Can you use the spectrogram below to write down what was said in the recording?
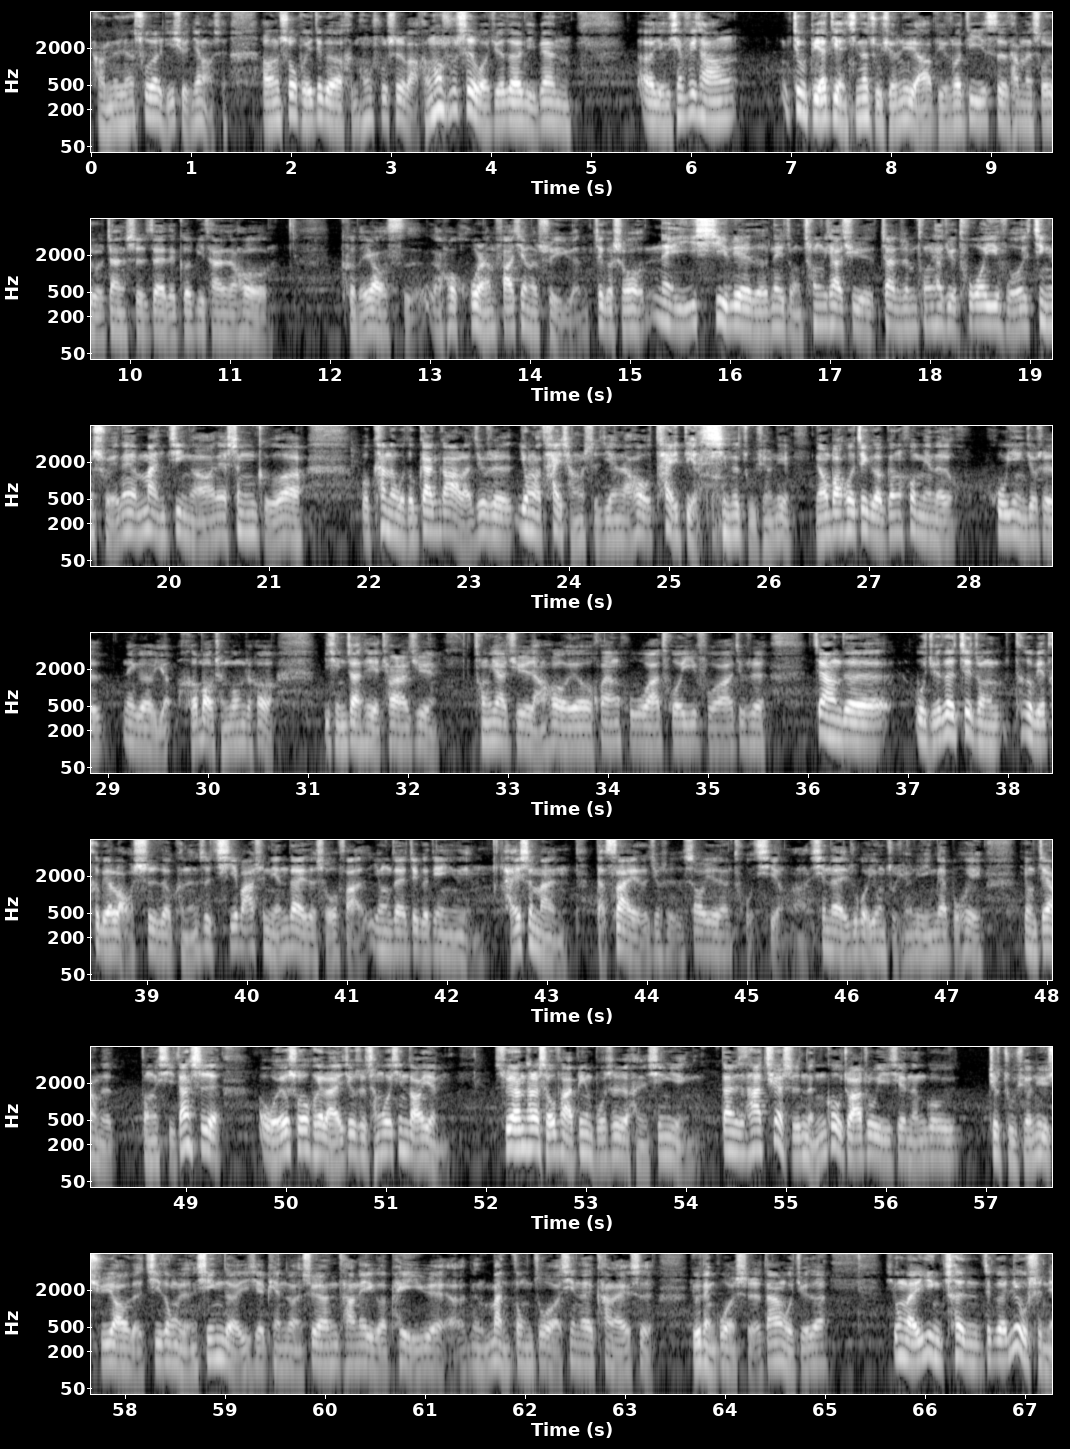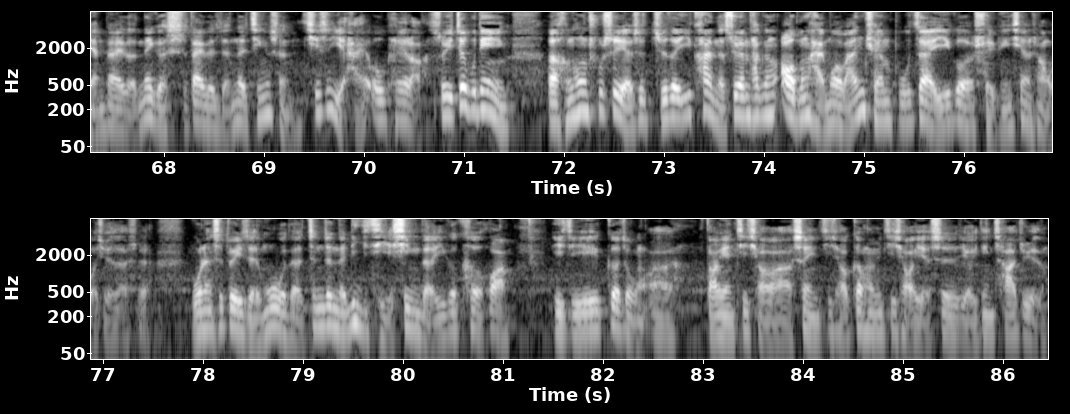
好，那先说了李雪健老师。好，我们说回这个《横空出世》吧。《横空出世》，我觉得里边，呃，有一些非常就比较典型的主旋律啊，比如说第一次他们所有的战士在的戈壁滩，然后渴得要死，然后忽然发现了水源，这个时候那一系列的那种冲下去，战士们冲下去脱衣服进水，那个慢进啊，那升格啊，我看的我都尴尬了，就是用了太长时间，然后太典型的主旋律，然后包括这个跟后面的。呼应就是那个原核爆成功之后，一群战士也跳下去，冲下去，然后又欢呼啊，脱衣服啊，就是这样的。我觉得这种特别特别老式的，可能是七八十年代的手法，用在这个电影里还是蛮打赛的，就是稍微有点土气了啊。现在如果用主旋律，应该不会用这样的东西。但是我又说回来，就是陈国新导演，虽然他的手法并不是很新颖，但是他确实能够抓住一些能够。就主旋律需要的激动人心的一些片段，虽然他那个配乐啊，那个慢动作，现在看来是有点过时，但是我觉得用来映衬这个六十年代的那个时代的人的精神，其实也还 OK 了。所以这部电影，呃，横空出世也是值得一看的。虽然它跟奥本海默完全不在一个水平线上，我觉得是，无论是对人物的真正的立体性的一个刻画，以及各种啊导演技巧啊、摄影技巧各方面技巧也是有一定差距的。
